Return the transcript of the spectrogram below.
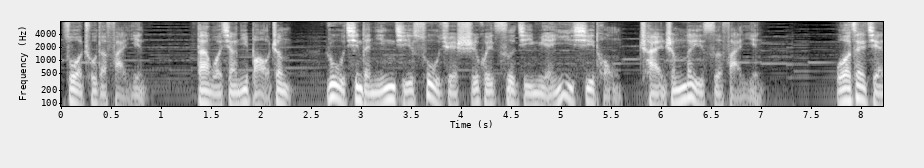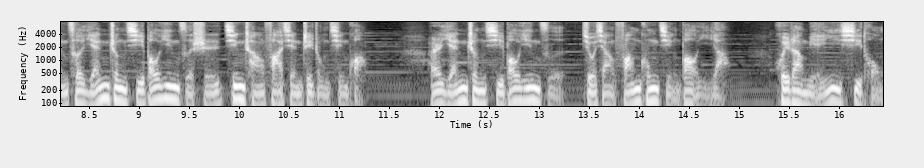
做出的反应，但我向你保证，入侵的凝集素确实会刺激免疫系统产生类似反应。我在检测炎症细胞因子时，经常发现这种情况，而炎症细胞因子就像防空警报一样，会让免疫系统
